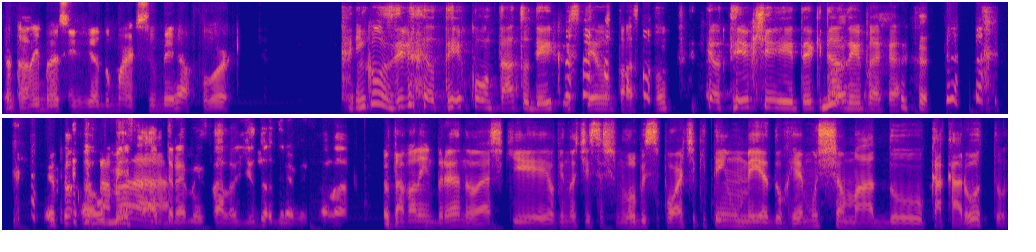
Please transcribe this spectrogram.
Eu tava lembrando esse dia do Marcinho Beija-Flor. Inclusive, eu tenho contato dele que o Estevam passou. Eu tenho que, tenho que trazer ele pra cá. Eu, tô, É eu tava- Mensalão. Eu tava lembrando, acho que eu vi notícias no Globo Esporte que tem um meia do Remo chamado Kakaroto.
